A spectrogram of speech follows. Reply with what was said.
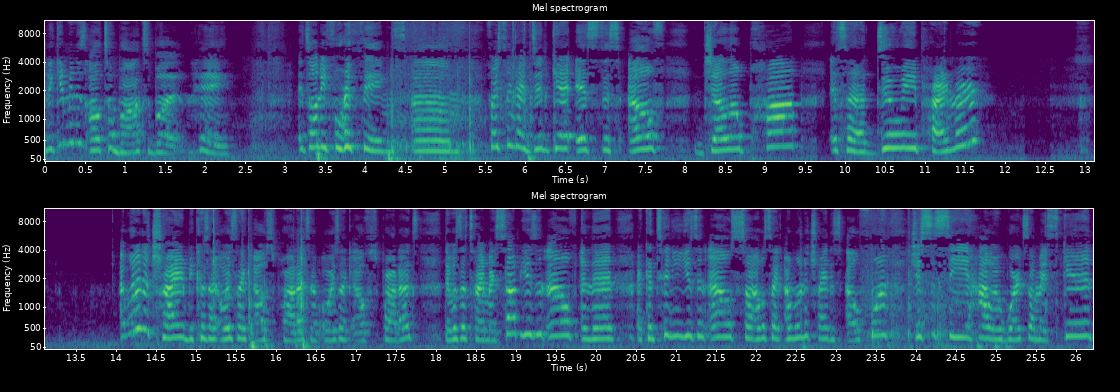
and they gave me this Ulta box, but hey, it's only four things. Um first thing I did get is this e.l.f. Jello Pop. It's a dewy primer. I wanted to try it because I always like e.l.f.'s products. I've always liked e.l.f.'s products. There was a time I stopped using e.l.f. and then I continue using e.l.f. So I was like, I want to try this e.l.f. one just to see how it works on my skin.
